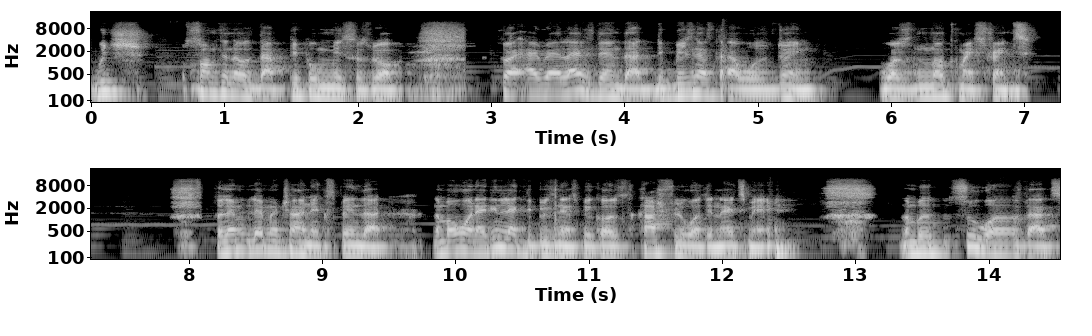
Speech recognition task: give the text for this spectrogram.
which something else that people miss as well. So I, realized then that the business that I was doing was not my strength. So let me, let me try and explain that. Number one, I didn't like the business because cash flow was a nightmare. Number two was that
